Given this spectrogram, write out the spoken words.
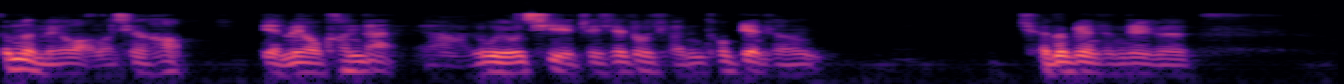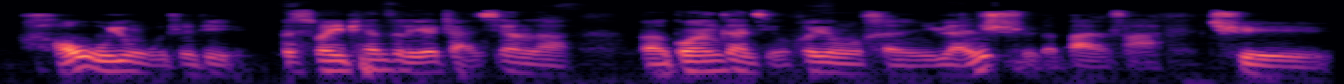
根本没有网络信号，也没有宽带啊，路由器这些都全都变成，全都变成这个毫无用武之地。所以片子里也展现了，呃，公安干警会用很原始的办法去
